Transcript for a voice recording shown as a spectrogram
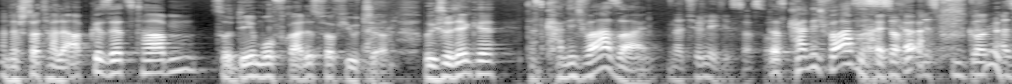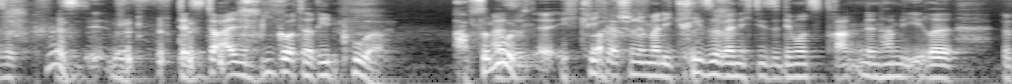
an der Stadthalle abgesetzt haben zur Demo Fridays for Future. Und ich so denke, das kann nicht wahr sein. Natürlich ist das so. Das kann nicht wahr sein. das ist doch ja. alles Bigott, also das, das ist doch alles Bigotterie pur. Absolut. Also äh, ich kriege ja schon immer die Krise, wenn ich diese Demonstranten, dann haben die ihre, äh,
